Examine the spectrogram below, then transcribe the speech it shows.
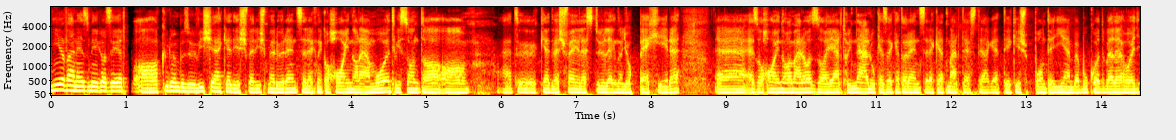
Nyilván ez még azért a különböző viselkedés felismerő rendszereknek a hajnalán volt, viszont a, a hát kedves fejlesztő legnagyobb pehére ez a hajnal már azzal járt, hogy náluk ezeket a rendszereket már tesztelgették, és pont egy ilyenbe bukott bele, hogy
